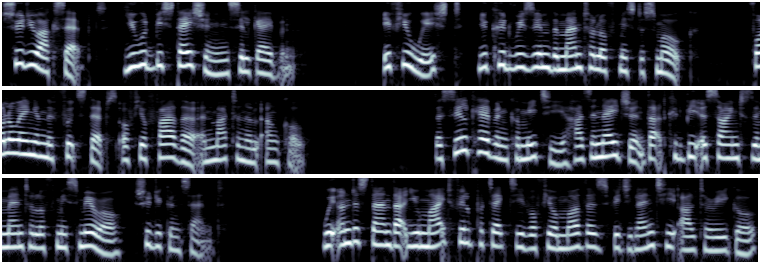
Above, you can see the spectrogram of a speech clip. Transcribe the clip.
Should you accept, you would be stationed in Silkhaven. If you wished, you could resume the mantle of Mr. Smoke, following in the footsteps of your father and maternal uncle. The Silkhaven Committee has an agent that could be assigned to the mantle of Miss Miro, should you consent. We understand that you might feel protective of your mother's vigilante alter ego,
